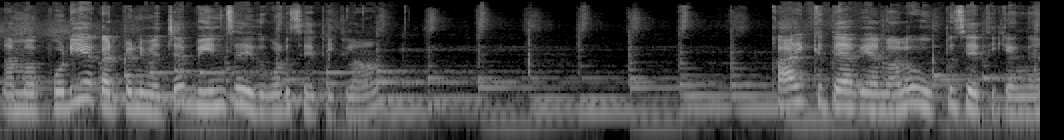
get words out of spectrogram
நம்ம பொடியை கட் பண்ணி வச்ச பீன்ஸை இது கூட சேர்த்திக்கலாம். காய்க்கு தேவையான அளவு உப்பு சேர்த்திக்கங்க.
